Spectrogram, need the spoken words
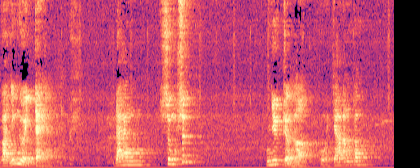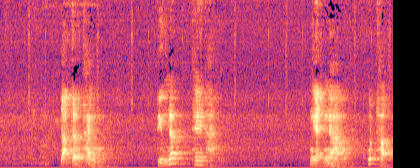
và những người trẻ đang sung sức như trường hợp của cha An Tâm đã trở thành tiếng nấc thê thảm nghẹt ngào uất thật.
